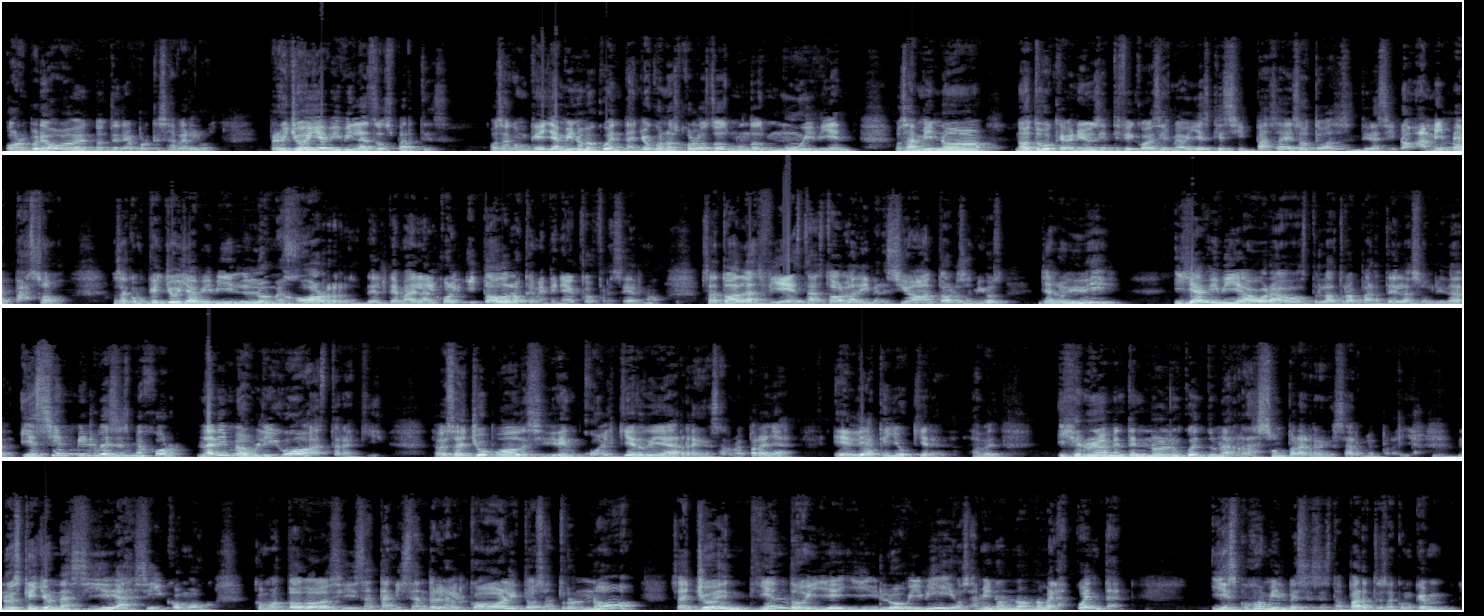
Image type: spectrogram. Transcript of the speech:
o bueno, obviamente no tendría por qué saberlo, pero yo ya viví las dos partes. O sea, como que ya a mí no me cuentan, yo conozco los dos mundos muy bien. O sea, a mí no, no tuvo que venir un científico a decirme, oye, es que si pasa eso te vas a sentir así. No, a mí me pasó. O sea, como que yo ya viví lo mejor del tema del alcohol y todo lo que me tenía que ofrecer, ¿no? O sea, todas las fiestas, toda la diversión, todos los amigos, ya lo viví. Y ya viví ahora la otra parte de la sobriedad y es cien mil veces mejor. Nadie me obligó a estar aquí. ¿sabes? O sea, yo puedo decidir en cualquier día regresarme para allá. El día que yo quiera, ¿sabes? Y genuinamente no encuentro una razón para regresarme para allá. No es que yo nací así, como, como todo así, satanizando el alcohol y todo santurrón. No. O sea, yo entiendo y, y lo viví. O sea, a mí no, no, no me la cuentan. Y escojo mil veces esta parte. O sea, como que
